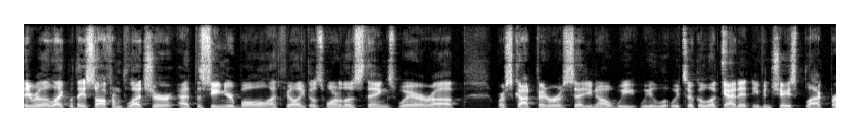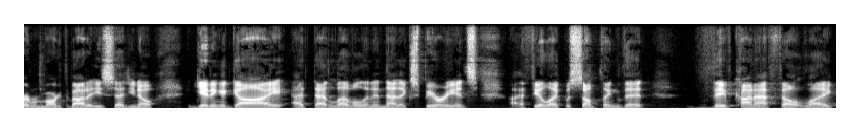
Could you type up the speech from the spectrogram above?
they really like what they saw from Fletcher at the Senior Bowl. I feel like it was one of those things where, uh, where Scott Fitterer said, you know, we we we took a look at it. Even Chase Blackburn remarked about it. He said, you know, getting a guy at that level and in that experience, I feel like was something that they've kind of felt like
